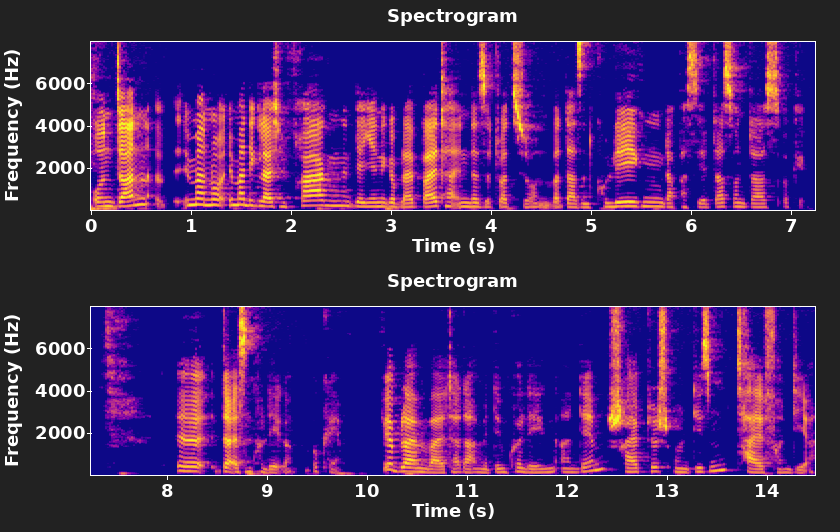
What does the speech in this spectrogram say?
Und dann immer nur, immer die gleichen Fragen. Derjenige bleibt weiter in der Situation. Da sind Kollegen, da passiert das und das. Okay. Äh, da ist ein Kollege. Okay. Wir bleiben weiter da mit dem Kollegen an dem Schreibtisch und diesem Teil von dir.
